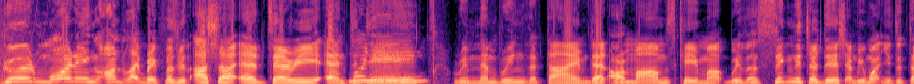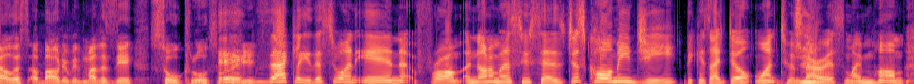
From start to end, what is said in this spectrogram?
Good morning on the LITE Breakfast with Asha and Terry. And today, Morning. Remembering the time that our moms came up with a signature dish, and we want you to tell us about it with Mother's Day so close already. Exactly. This one in from Anonymous who says, just call me G because I don't want to embarrass my mom.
